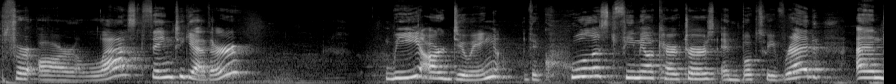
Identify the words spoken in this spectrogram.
for our last thing together, we are doing the coolest female characters in books we've read and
